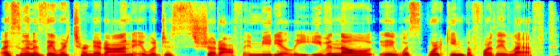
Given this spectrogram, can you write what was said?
As soon as they would turn it on it would just shut off immediately even though it was working before they left.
